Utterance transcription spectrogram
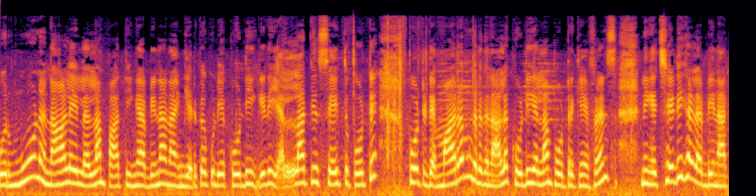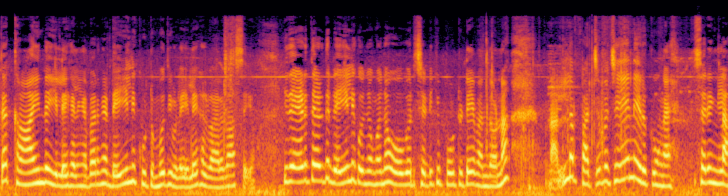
ஒரு மூணு நாளையிலலாம் பார்த்தீங்க அப்படின்னா நான் இங்கே இருக்கக்கூடிய கொடி கிடி எல்லாத்தையும் சேர்த்து போட்டு போட்டுட்டேன். மரம்ங்கிறதுனால கொடியெல்லாம் போட்டிருக்கேன் ஃப்ரெண்ட்ஸ் நீங்கள் செடிகள் அப்படின்னாக்கா காய்ந்த இலைகள். இங்கே பாருங்கள் டெய்லி கூட்டும்போது இவ்வளோ இலைகள் வரதான் செய்யும். இதை எடுத்து எடுத்து டெய்லி கொஞ்சம் கொஞ்சம் ஒவ்வொரு செடிக்கு போட்டுகிட்டே வந்தோன்னா நல்ல பச்சை பச்சேன்னு இருக்குங்க. சரிங்களா?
